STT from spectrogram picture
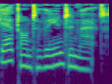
Get onto the internet.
